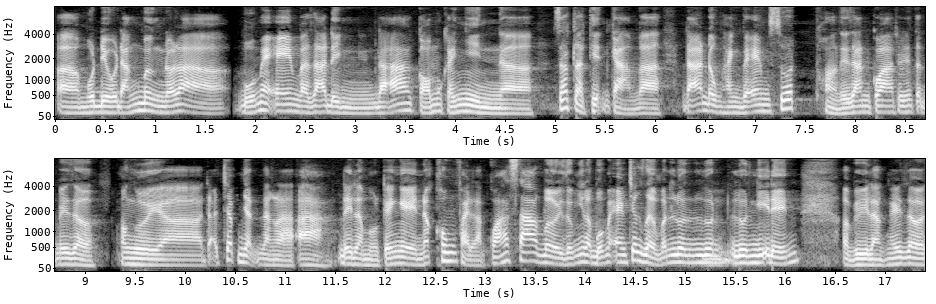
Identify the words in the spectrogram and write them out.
à, một điều đáng mừng đó là bố mẹ em và gia đình đã có một cái nhìn à, rất là thiện cảm và đã đồng hành với em suốt khoảng thời gian qua cho đến tận bây giờ. Mọi người à, đã chấp nhận rằng là à đây là một cái nghề nó không phải là quá xa vời giống như là bố mẹ em trước giờ vẫn luôn luôn ừ. luôn nghĩ đến. Bởi vì là ngay giờ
